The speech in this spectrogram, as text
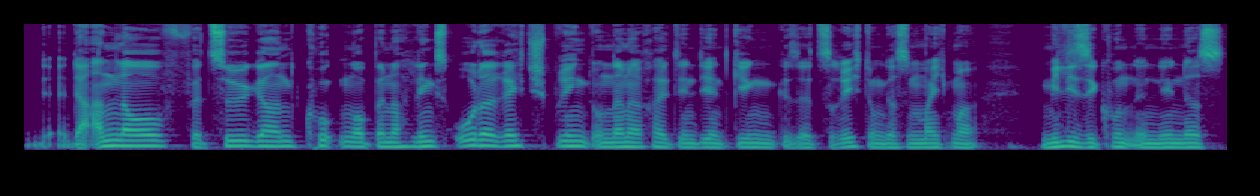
der Anlauf, verzögern, gucken, ob er nach links oder rechts springt und danach halt in die entgegengesetzte Richtung. Das sind manchmal Millisekunden, in denen das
